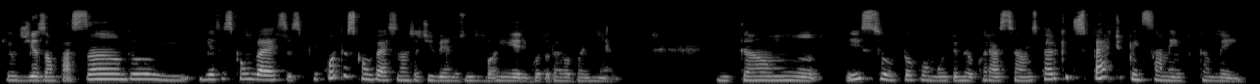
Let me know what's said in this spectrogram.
Que os dias vão passando e, e essas conversas, porque quantas conversas nós já tivemos nos banheiros enquanto eu estava banhando? Então, isso tocou muito o meu coração. Espero que desperte o pensamento também.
